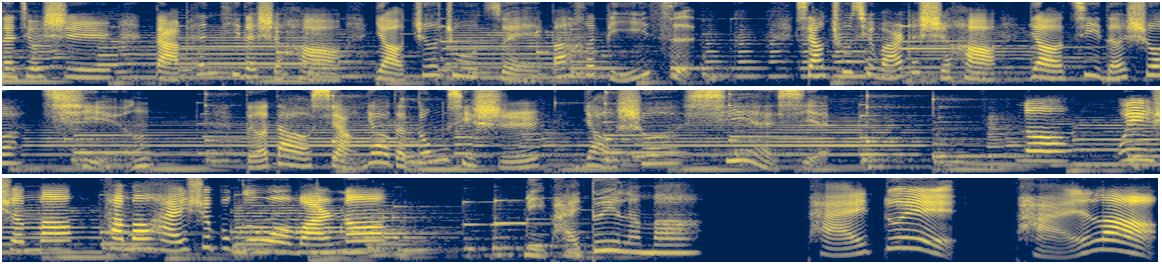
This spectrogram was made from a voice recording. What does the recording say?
那就是打喷嚏的时候要遮住嘴巴和鼻子，想出去玩的时候要记得说请，得到想要的东西时要说谢谢。那为什么他们还是不跟我玩呢？你排队了吗？排队，排了。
